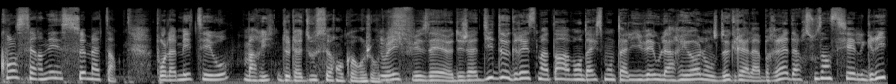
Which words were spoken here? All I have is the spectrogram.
concerné ce matin. Pour la météo, Marie, de la douceur encore aujourd'hui. Oui, il faisait euh, déjà 10 degrés ce matin avant Dax-Montalivet ou la Réole, 11 degrés à la Brède, sous un ciel gris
